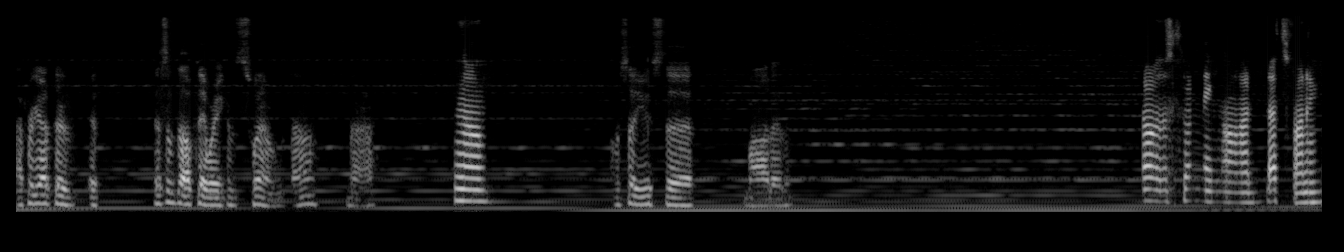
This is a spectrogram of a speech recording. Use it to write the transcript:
I forget if there's. This is the update where you can swim. No, no. No. I'm so used to modded. Oh, the swimming mod. That's funny.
